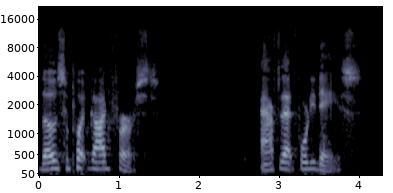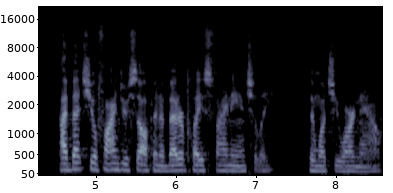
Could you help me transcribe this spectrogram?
those who put God first, after that 40 days, I bet you'll find yourself in a better place financially than what you are now.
